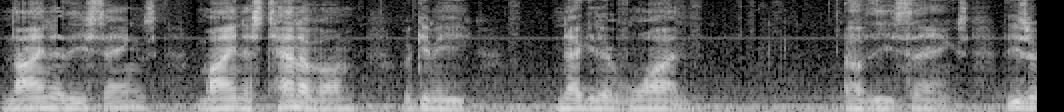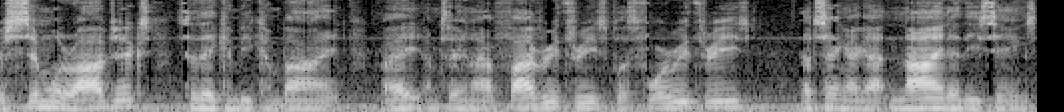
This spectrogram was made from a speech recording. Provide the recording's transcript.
9 of these things, minus 10 of them would give me negative 1 of these things. These are similar objects, so they can be combined, right? I'm saying I have 5 root 3s plus 4 root 3s that's saying I got 9 of these things,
